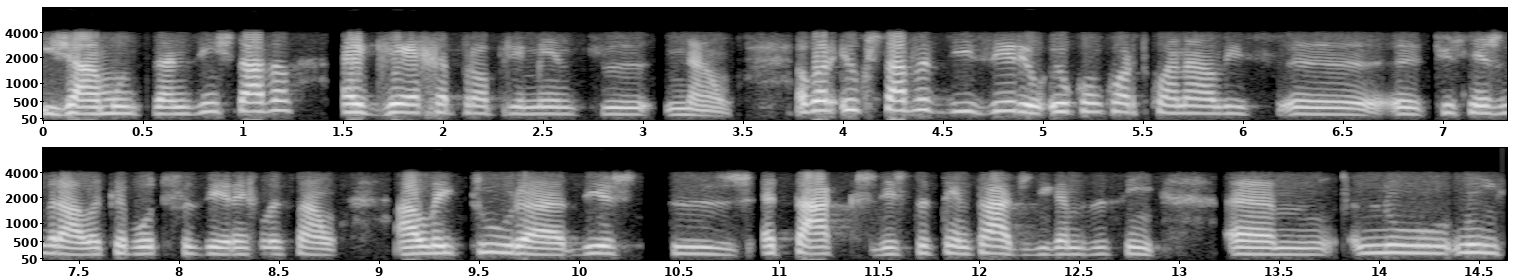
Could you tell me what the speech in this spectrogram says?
e já há muitos anos instável, a guerra propriamente não. Agora, eu gostava de dizer, eu, eu concordo com a análise uh, que o Sr. General acabou de fazer em relação à leitura destes ataques, destes atentados, digamos assim, um, no, no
